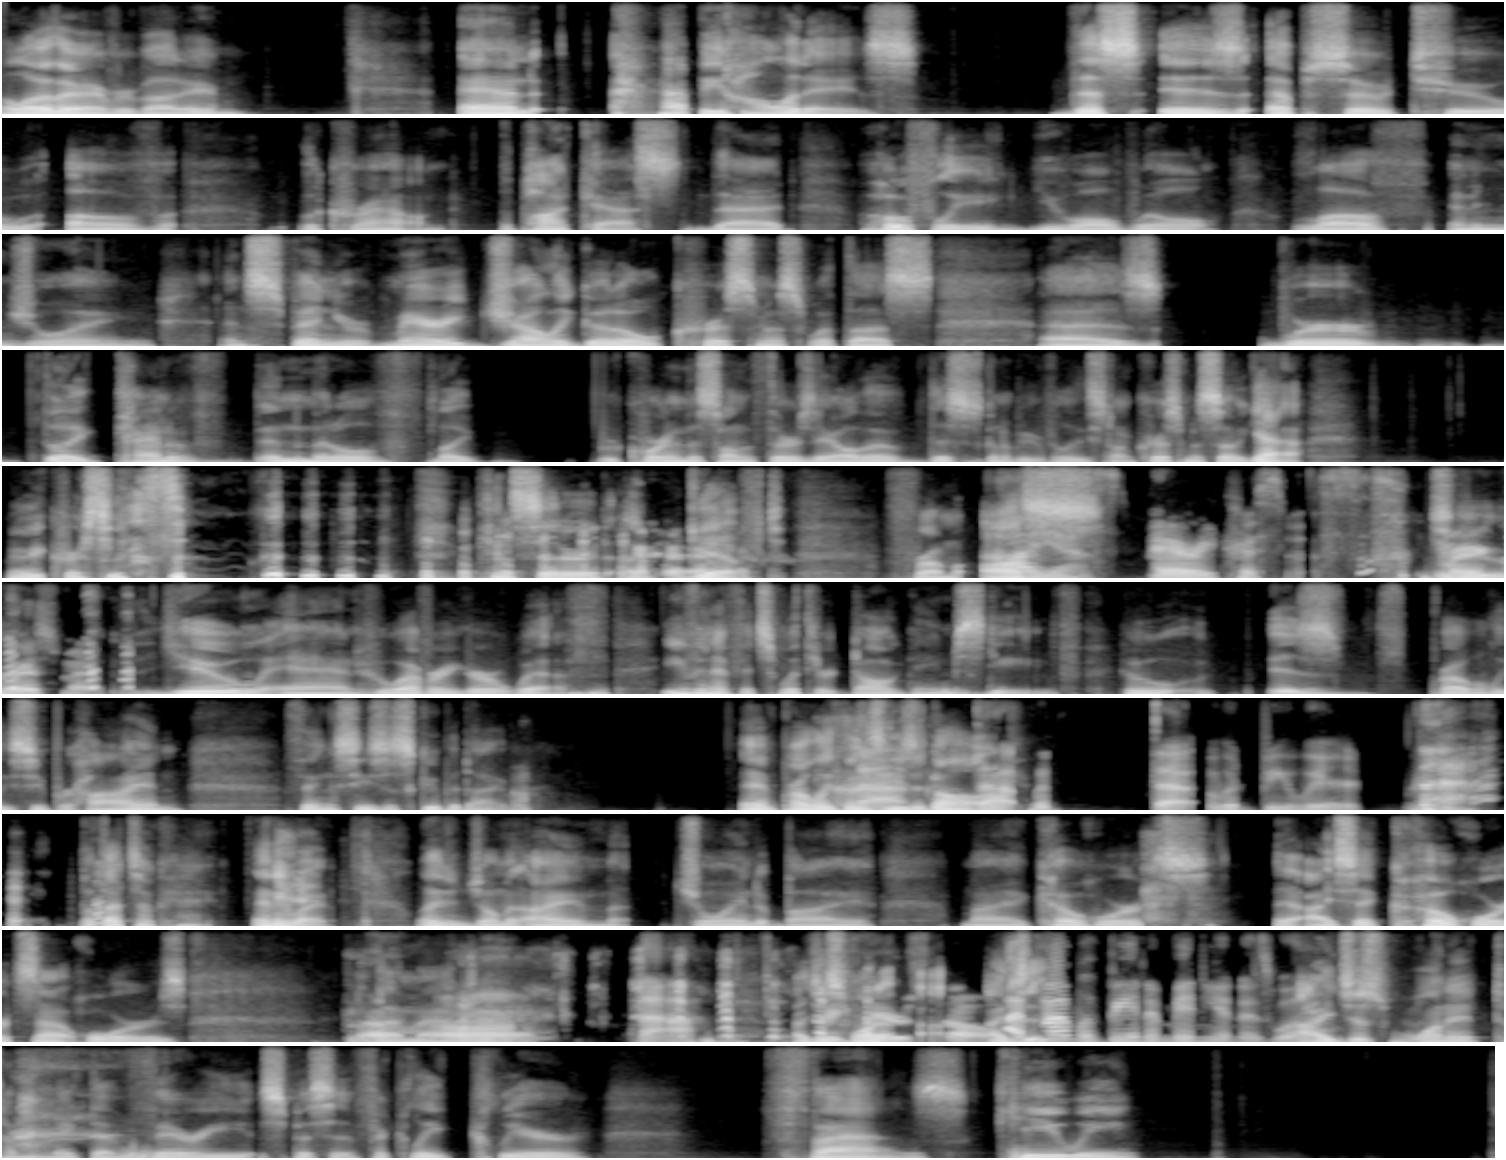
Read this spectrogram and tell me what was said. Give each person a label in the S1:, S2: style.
S1: Hello there, everybody, and happy holidays. This is episode two of The Crown, the podcast that hopefully you all will love and enjoy and spend your merry, jolly, good old Christmas with us as we're like kind of in the middle of like recording this on Thursday, although this is going to be released on Christmas. So, yeah, Merry Christmas. Consider it a gift from us.
S2: Ah, yes. Merry Christmas.
S3: Merry
S1: to
S3: Christmas.
S1: You and whoever you're with, even if it's with your dog named Steve, who is probably super high and thinks he's a scuba diver, and probably thinks
S2: That-
S1: he's a dog.
S2: That would that would be weird.
S1: but that's okay. Anyway, ladies and gentlemen, I am joined by my cohorts. I said cohorts, not whores. For that matter.
S3: Ah,
S2: nah,
S1: I just
S3: speak for
S1: want
S3: yourself.
S1: I
S2: I'm fine with being a minion as well.
S1: I just wanted to make that very specifically clear. Faz, Kiwi.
